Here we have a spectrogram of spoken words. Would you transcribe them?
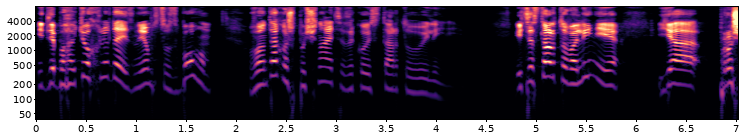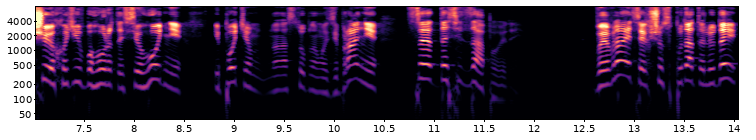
І для багатьох людей знайомство з Богом, воно також починається з якоїсь стартової лінії. І ця стартова лінія, я про що я хотів би говорити сьогодні, і потім на наступному зібранні, це 10 заповідей. Виявляється, якщо спитати людей,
